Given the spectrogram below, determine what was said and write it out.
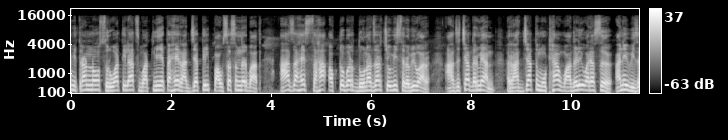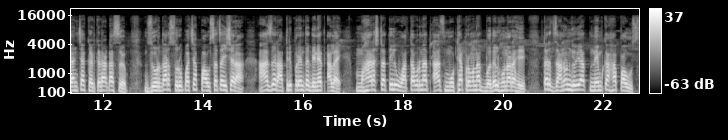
मित्रांनो सुरुवातीलाच बातमी येत आहे राज्यातील पावसासंदर्भात. आज आहे सहा ऑक्टोबर दोन हजार चोवीस रविवार. आजच्या दरम्यान राज्यात मोठ्या वादळी वाऱ्यासह आणि विजांच्या कडकडाटासह जोरदार स्वरूपाच्या पावसाचा इशारा आज रात्रीपर्यंत देण्यात आला आहे महाराष्ट्रातील वातावरणात आज मोठ्या प्रमाणात बदल होणार आहे. तर जाणून घेऊयात नेमका हा पाऊस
